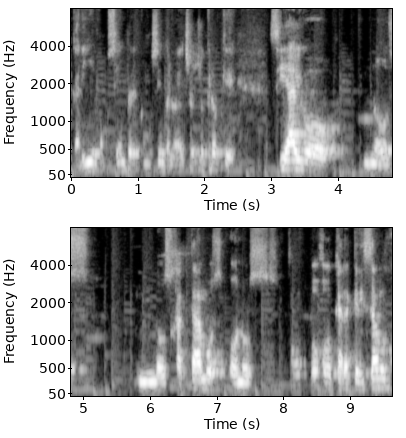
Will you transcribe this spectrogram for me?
cariño, como siempre, como siempre lo he hecho. Yo creo que si algo nos, nos jactamos o nos o, caracterizamos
